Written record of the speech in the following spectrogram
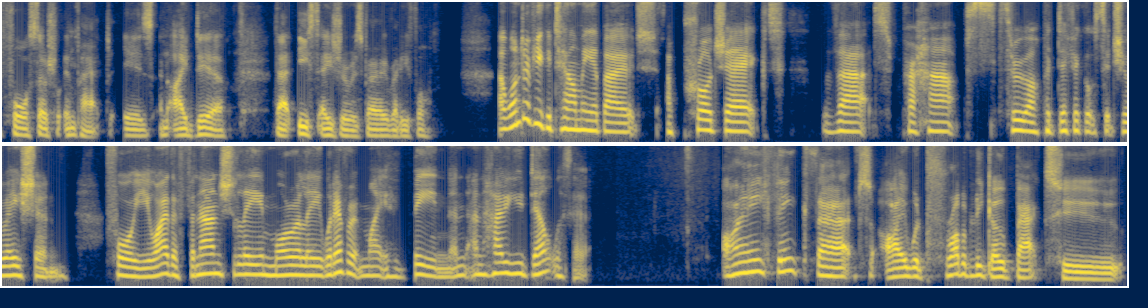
for social impact is an idea that East Asia is very ready for. I wonder if you could tell me about a project that perhaps threw up a difficult situation for you, either financially, morally, whatever it might have been, and, and how you dealt with it? I think that I would probably go back to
